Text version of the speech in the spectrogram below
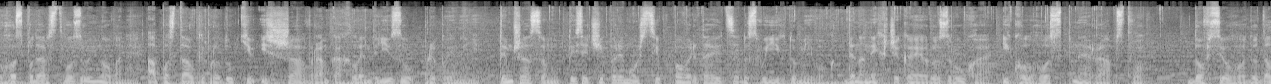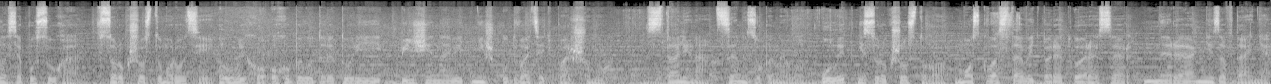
Господарство зруйноване, а поставки продуктів із США в рамках ленд-лізу припинені. Тим часом тисячі переможців повертаються до своїх домівок, де на них чекає розруха і колгоспне рабство. До всього додалася посуха. В 46-му році лихо охопило території більше навіть ніж у 21-му. Сталіна це не зупинило. У липні 46-го Москва ставить перед УРСР нереальні завдання.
